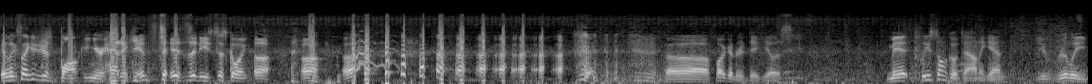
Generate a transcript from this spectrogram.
it looks like you're just bonking your head against his, and he's just going, uh, uh, uh. uh fucking ridiculous. Mitt, please don't go down again. You're really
